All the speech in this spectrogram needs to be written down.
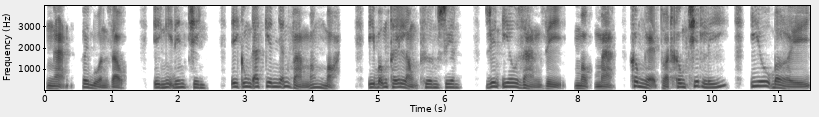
Ngạn hơi buồn giàu, y nghĩ đến Trinh, y cũng đã kiên nhẫn và mong mỏi. Y bỗng thấy lòng thương Duyên, Duyên yêu giản dị, mộc mạc, không nghệ thuật, không triết lý, yêu bởi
